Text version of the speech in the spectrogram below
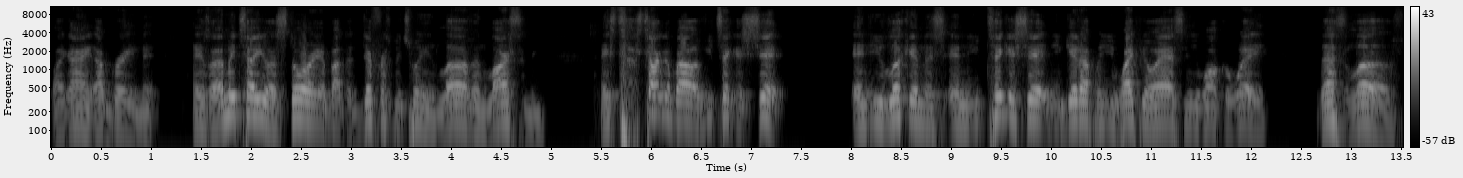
like I ain't upgrading it." And he's like, "Let me tell you a story about the difference between love and larceny." And talking about if you take a shit and you look in this and you take a shit and you get up and you wipe your ass and you walk away, that's love.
